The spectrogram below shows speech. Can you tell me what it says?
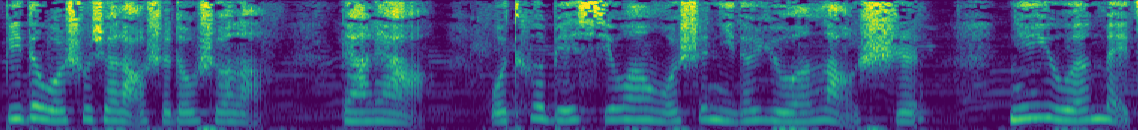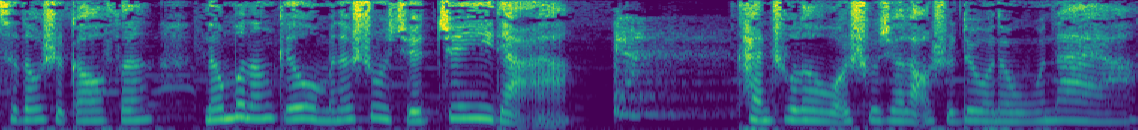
逼得我数学老师都说了：“聊聊，我特别希望我是你的语文老师，你语文每次都是高分，能不能给我们的数学均一点啊？”看出了我数学老师对我的无奈啊。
